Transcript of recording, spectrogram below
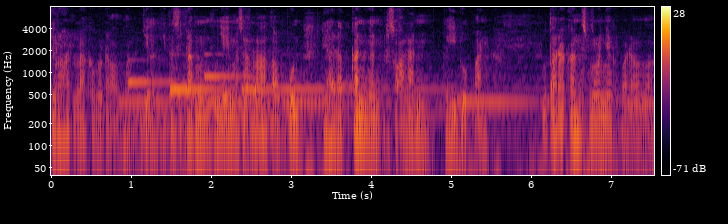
curhatlah kepada Allah jika kita sedang mempunyai masalah ataupun dihadapkan dengan persoalan kehidupan. Utarakan semuanya kepada Allah,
